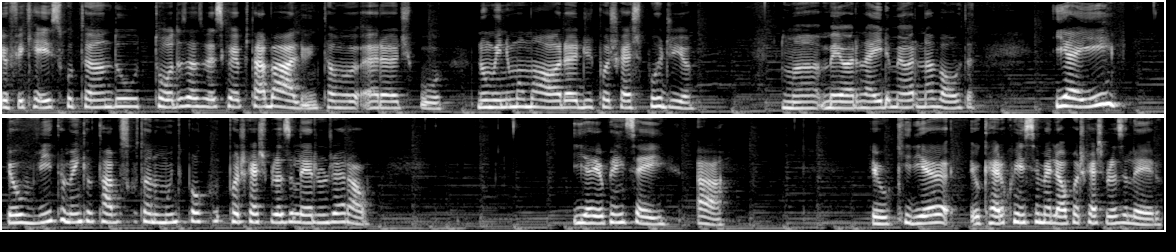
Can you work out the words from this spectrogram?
eu fiquei escutando todas as vezes que eu ia pro trabalho. Então era tipo, no mínimo uma hora de podcast por dia. Uma meia hora na ida, meia hora na volta. E aí eu vi também que eu tava escutando muito pouco podcast brasileiro no geral. E aí eu pensei, ah, eu queria, eu quero conhecer melhor o podcast brasileiro.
